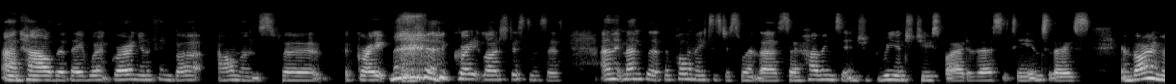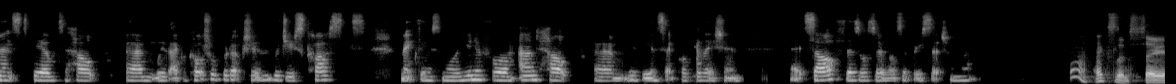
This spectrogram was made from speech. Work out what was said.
and how that they weren't growing anything but almonds for a great, great large distances, and it meant that the pollinators just weren't there. So having to int- reintroduce biodiversity into those environments to be able to help um, with agricultural production, reduce costs, make things more uniform, and help um, with the insect population itself. There's also lots of research on that. Oh, excellent. So, yeah,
